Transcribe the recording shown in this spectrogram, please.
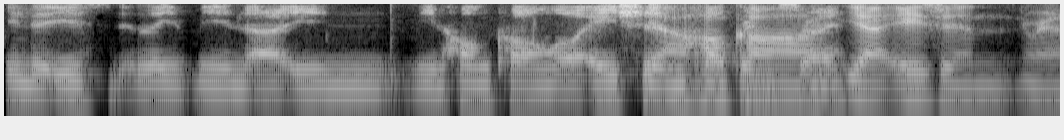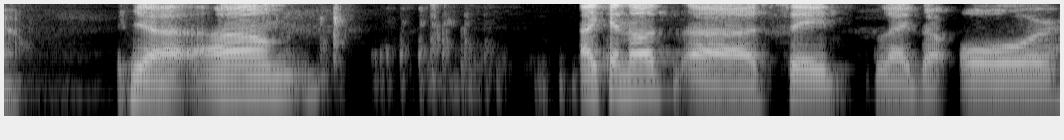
In the East, in uh, in in Hong Kong or Asian yeah, Hong Kong, right? Yeah, Asian, yeah. Yeah, um, I cannot uh, say like the all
